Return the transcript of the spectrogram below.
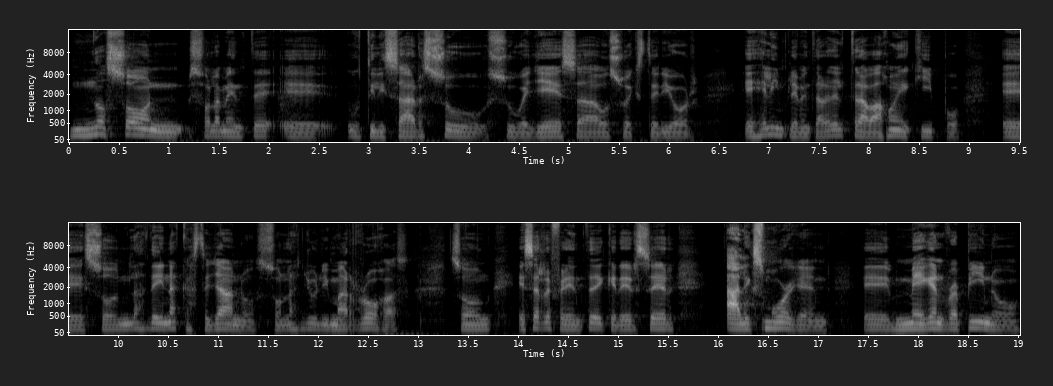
no son solamente eh, utilizar su, belleza o su exterior, es el implementar el trabajo en equipo. Eh, son las Deina Castellanos, son las Yulimar Rojas, son ese referente de querer ser Alex Morgan, eh, Megan Rapino,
